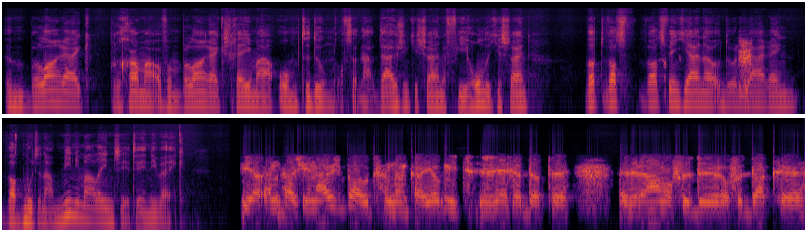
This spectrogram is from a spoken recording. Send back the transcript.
een belangrijk programma of een belangrijk schema om te doen? Of dat nou duizendjes zijn of vierhonderdjes zijn. Wat, wat, wat vind jij nou door de jaren heen, wat moet er nou minimaal in zitten in die week? Ja, en als je een huis bouwt, dan kan je ook niet zeggen dat uh, het raam of de deur of het dak uh,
